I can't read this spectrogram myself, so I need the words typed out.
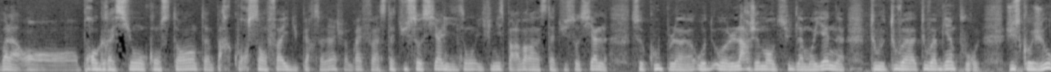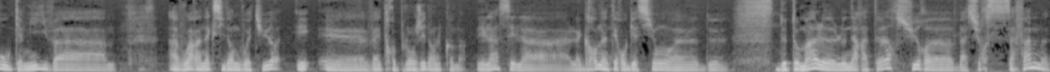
Voilà, en progression constante, un parcours sans faille du personnage. Enfin, bref, un statut social. Ils finissent par avoir un statut social. Ce couple au, largement au-dessus de la moyenne. Tout va bien pour eux. Jusqu'au jour où Camille va avoir un accident de voiture et euh, va être plongé dans le coma. Et là, c'est la, la, grande interrogation euh, de, de Thomas, le, narrateur, sur, euh, bah, sur sa femme.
